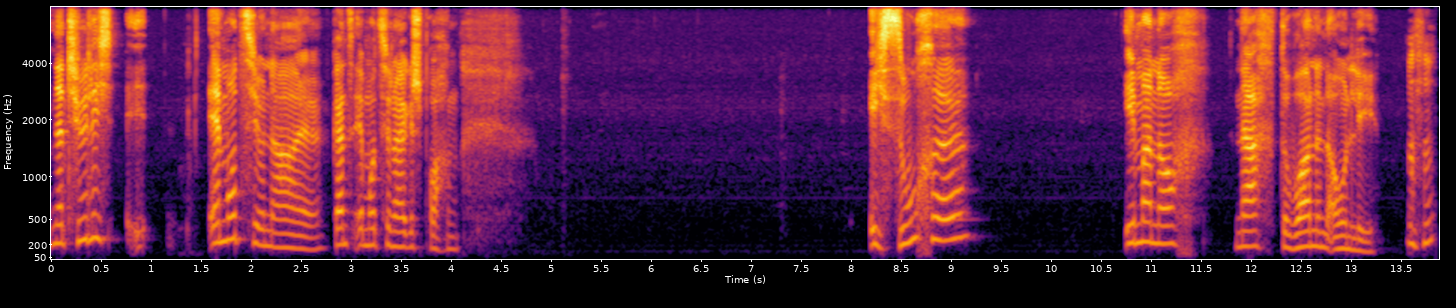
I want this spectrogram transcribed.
natürlich äh, emotional, ganz emotional gesprochen. Ich suche immer noch nach the one and only. Mhm.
